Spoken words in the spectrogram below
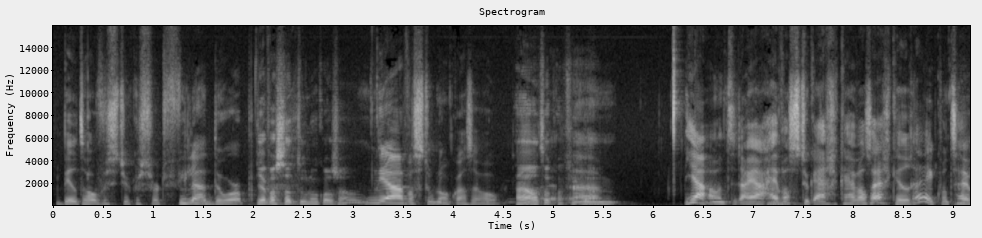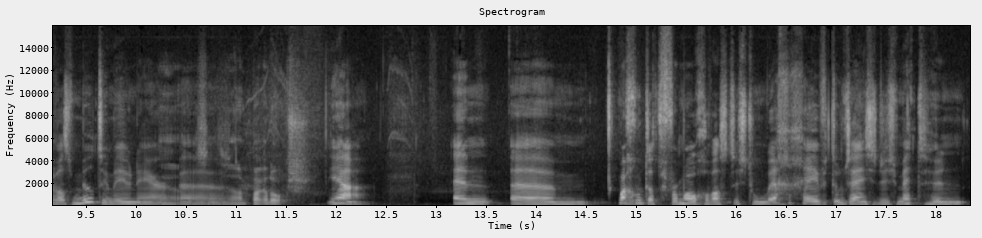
Beeldhoven is natuurlijk een soort villa-dorp. Ja, was dat toen ook al zo? Ja, was toen ook wel zo. Hij had ook een villa. Ehm, ja, want nou ja, hij was natuurlijk eigenlijk, hij was eigenlijk heel rijk, want hij was multimiljonair. ja, eh, dat is- dat is wel een paradox. ja. En, ehm, maar goed, dat vermogen was dus toen weggegeven. Toen zijn ze dus met hun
